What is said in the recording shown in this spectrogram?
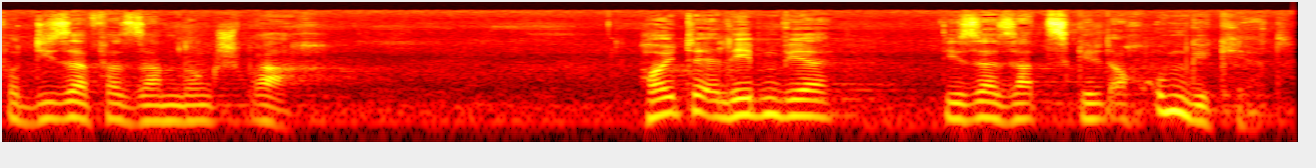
vor dieser Versammlung sprach. Heute erleben wir, dieser Satz gilt auch umgekehrt.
